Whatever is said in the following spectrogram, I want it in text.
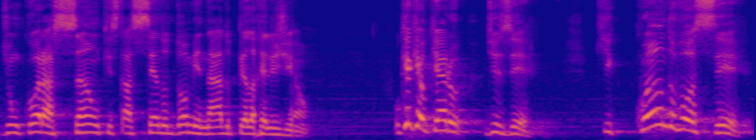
de um coração que está sendo dominado pela religião. O que, que eu quero dizer? Que quando você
